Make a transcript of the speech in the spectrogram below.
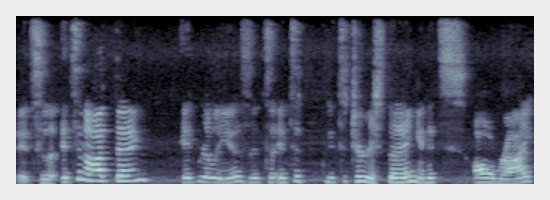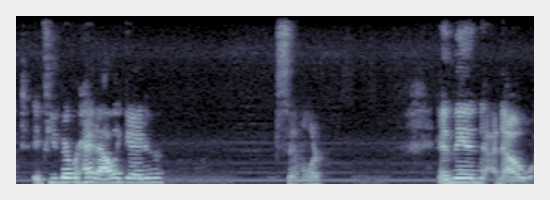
It's a, it's an odd thing. It really is. It's a, it's a it's a tourist thing, and it's all right. If you've ever had alligator, similar. And then no,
